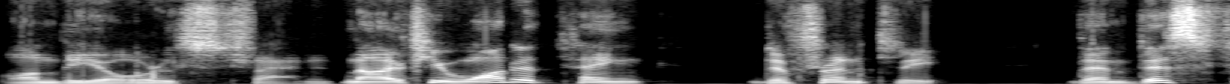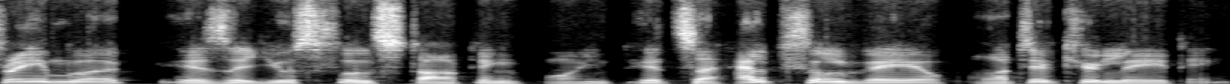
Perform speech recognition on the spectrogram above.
on the old strategy. Now, if you want to think differently, then this framework is a useful starting point. It's a helpful way of articulating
